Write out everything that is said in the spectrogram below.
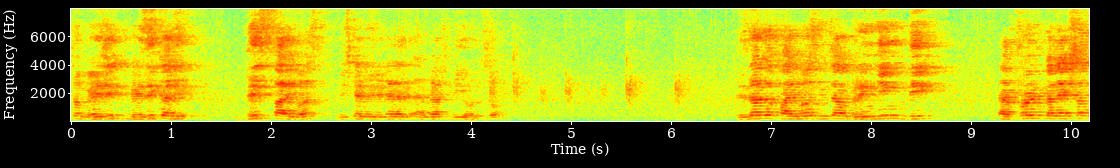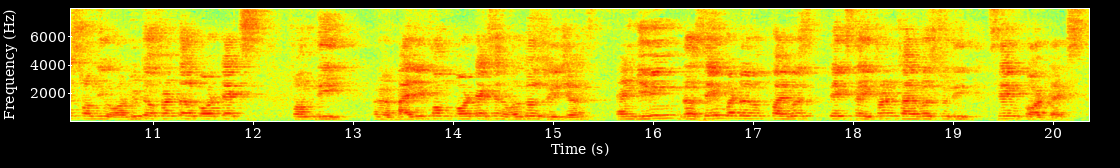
So basic, basically these fibers which can be written as MFB also these are the fibers which are bringing the afferent connections from the orbitofrontal cortex, from the uh, piriform cortex and all those regions and giving the same bundle of fibers takes the efferent fibers to the same cortex.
